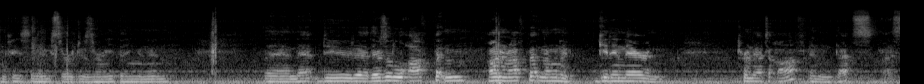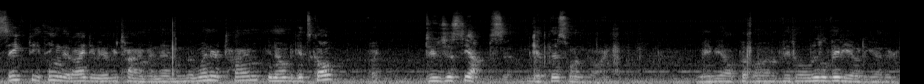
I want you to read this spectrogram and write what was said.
in case of any surges or anything and then and that dude uh, there's a little off button on and off button I'm gonna get in there and turn that to off and that's a safety thing that I do every time. And then in the winter time you know when it gets cold I do just the opposite. Get this one going. Maybe I'll put a little video together.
